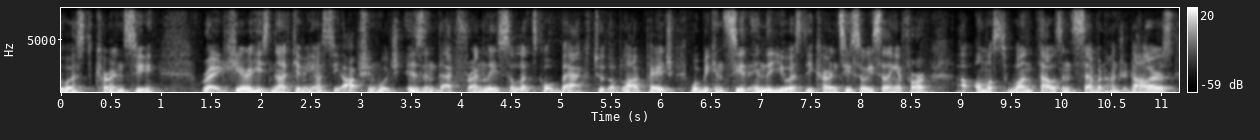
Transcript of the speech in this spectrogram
US currency right here. He's not giving us the option which isn't that friendly. So let's go back to the blog page where we can see it in the USD currency. So he's selling it for uh, almost $1,700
